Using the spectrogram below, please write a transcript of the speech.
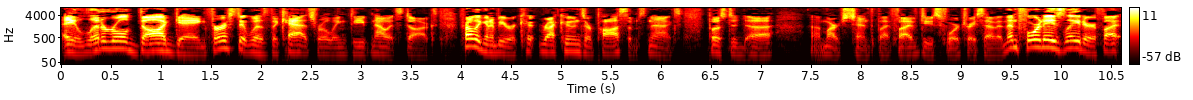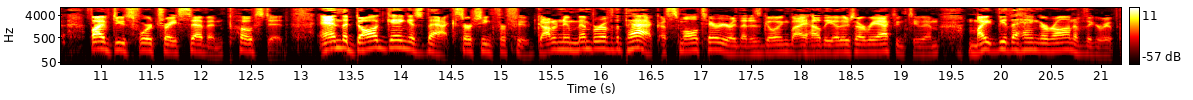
A literal dog gang. First it was the cats rolling deep. Now it's dogs. Probably going to be rac- raccoons or possums next. Posted uh, uh, March 10th by Five Deuce Four Tray Seven. Then four days later, Five, Five Deuce Four Tray Seven posted, and the dog gang is back searching for food. Got a new member of the pack, a small terrier that is going by how the others are reacting to him. Might be the hanger-on of the group.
